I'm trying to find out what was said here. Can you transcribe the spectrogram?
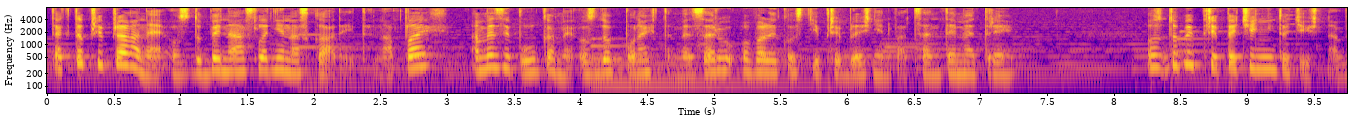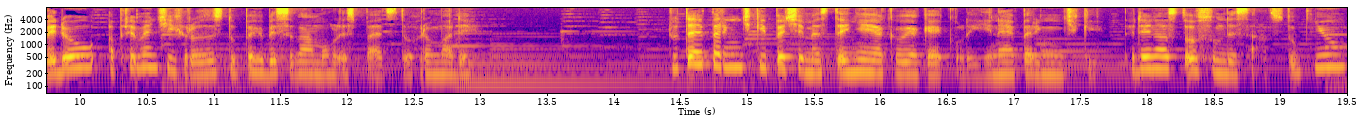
Takto připravené ozdoby následně naskládejte na plech a mezi půlkami ozdob ponechte mezeru o velikosti přibližně 2 cm. Ozdoby při pečení totiž nabydou a při menších rozestupech by se vám mohly spéct dohromady. Duté perníčky pečeme stejně jako jakékoliv jiné perníčky, tedy na 180 stupňů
